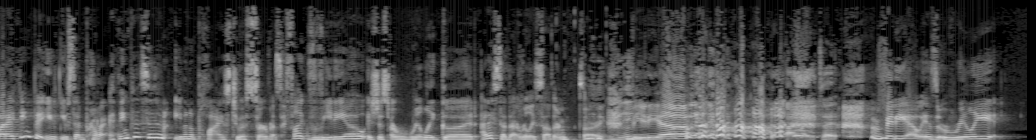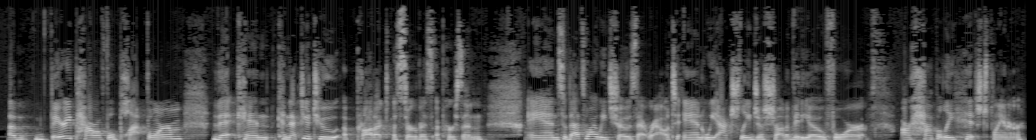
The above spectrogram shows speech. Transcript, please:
but I think that you, you said product. I think this even applies to a service. I feel like video is just a really good, I just said that really Southern. Sorry. video. I liked it. Video is really a very powerful platform that can connect you to a product, a service, a person. And so that's why we chose that route. And we actually just shot a video for our happily hitched planner.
